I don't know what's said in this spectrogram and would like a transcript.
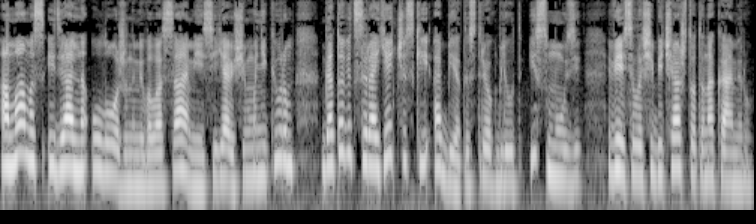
а мама с идеально уложенными волосами и сияющим маникюром готовит сыроедческий обед из трех блюд и смузи, весело щебеча что-то на камеру.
